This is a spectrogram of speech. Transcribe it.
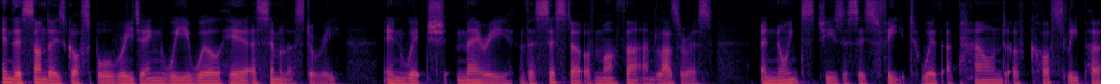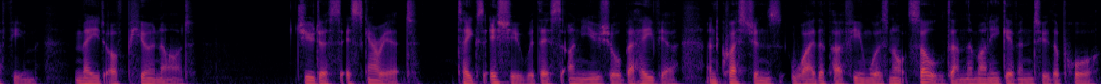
In this Sunday's Gospel reading, we will hear a similar story in which Mary, the sister of Martha and Lazarus, anoints Jesus' feet with a pound of costly perfume made of pure nard. Judas Iscariot takes issue with this unusual behavior and questions why the perfume was not sold and the money given to the poor.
